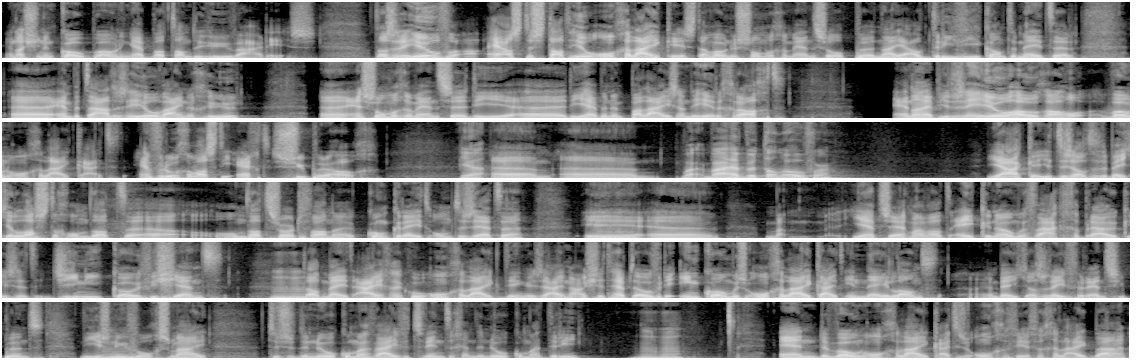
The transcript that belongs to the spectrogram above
En als je een koopwoning hebt, wat dan de huurwaarde is. Want als, er heel veel, hè, als de stad heel ongelijk is, dan wonen sommige mensen op, eh, nou ja, op drie vierkante meter eh, en betalen ze heel weinig huur. Eh, en sommige mensen die, die hebben een paleis aan de Herengracht. En dan heb je dus een heel hoge ho- woonongelijkheid. En vroeger was die echt super hoog. Ja. Ehm, ehm, Waar, waar hebben we het dan over? ja, het is altijd een beetje lastig om dat, om dat soort van concreet om te zetten. Eh, Mhm. eh, maar je hebt zeg maar wat economen vaak gebruiken, is het Gini-coëfficiënt. Mhm. Dat meet eigenlijk hoe ongelijk dingen zijn. Nou, als je het hebt over de inkomensongelijkheid in Nederland, een beetje als referentiepunt, die is nu Mhm. volgens mij tussen de 0,25 en de 0,3. Mhm. En de woonongelijkheid is ongeveer vergelijkbaar.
